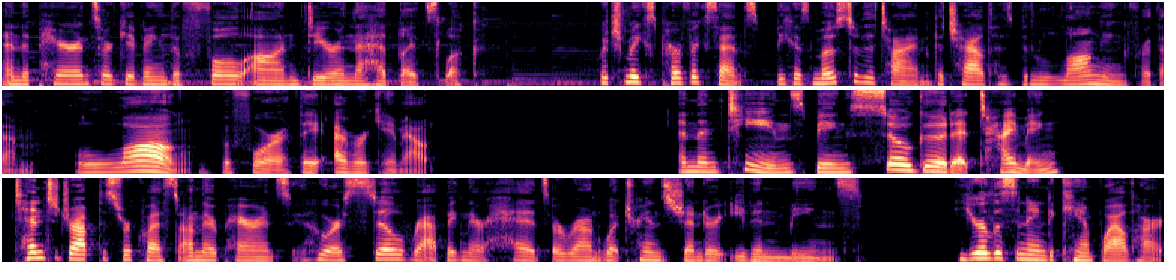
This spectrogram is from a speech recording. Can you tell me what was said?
and the parents are giving the full on deer in the headlights look. Which makes perfect sense because most of the time the child has been longing for them long before they ever came out. And then teens, being so good at timing, tend to drop this request on their parents who are still wrapping their heads around what transgender even means. You're listening to Camp Wildheart,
